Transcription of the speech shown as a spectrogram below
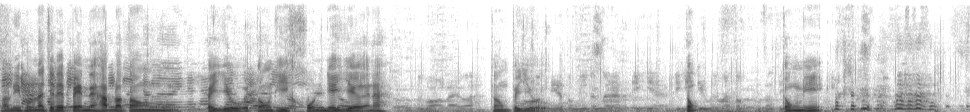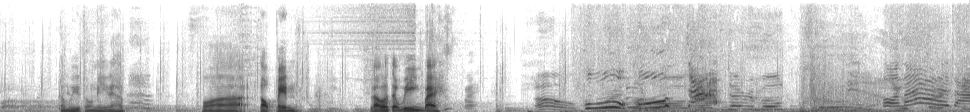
รอบนี้ผมน่าจะได้เป็นนะครับ เราต้องไปอยู่ตรงที่คนเยอะๆนะกูบอกอะไรวะต้องไปอยู่ เนี่ยตรงนี้ตั้งนานไอ้เหี้ยไอ้ตรงเหี้ยดิวไม่มาตกกูสักทีตรงนี้ ต้องไปอยู่ตรงนี้นะครับ เพราะว่าเราเป็น เราก็จะวิ่งไป ผู้ผู้จ้าต่อหน้าเลยจ้า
